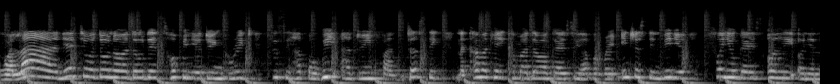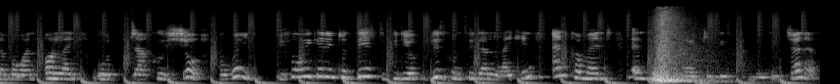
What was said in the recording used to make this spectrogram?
Voila, niache wadau wadaudates, hoping you're doing great. Sisi hapa we are doing fantastic. Na kama kai kama dawa guys, we have a very interesting video for you guys only on your number one online Udaku show. But wait, before we get into this video, please consider liking and comment and subscribe to this amazing channel.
